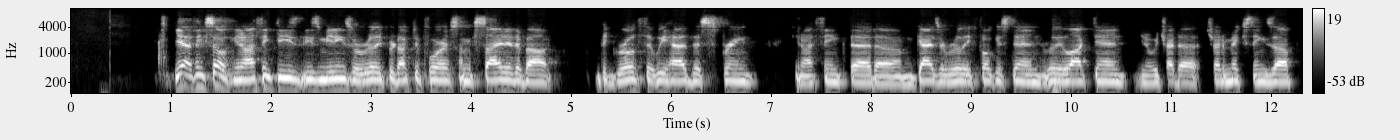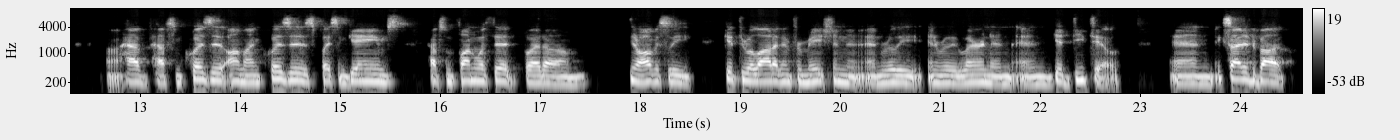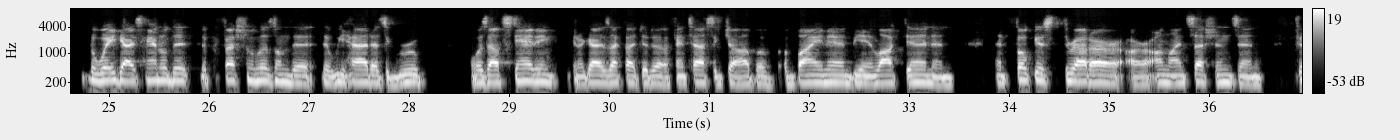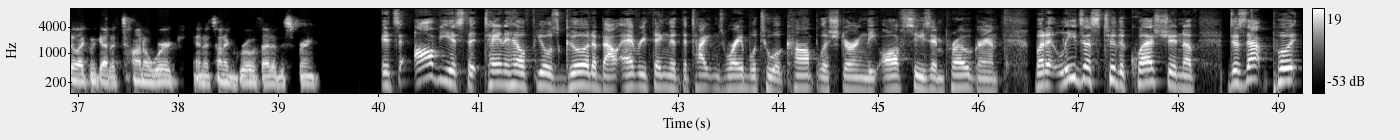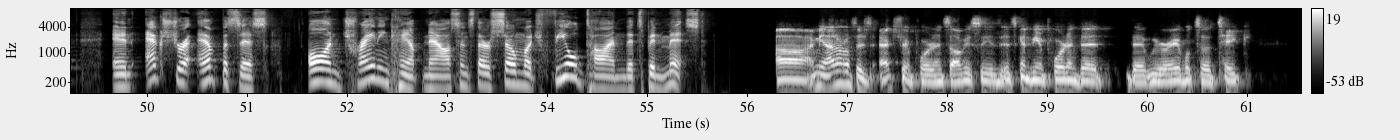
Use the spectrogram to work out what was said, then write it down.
Yeah, I think so. You know, I think these these meetings were really productive for us. I'm excited about the growth that we had this spring. You know, I think that um, guys are really focused in, really locked in. You know, we try to try to mix things up, uh, have have some quizzes, online quizzes, play some games, have some fun with it. But um, you know, obviously, get through a lot of information and, and really and really learn and, and get detailed. And excited about the way guys handled it the professionalism that, that we had as a group was outstanding. You know guys i thought did a fantastic job of, of buying in being locked in and and focused throughout our, our online sessions and feel like we got a ton of work and a ton of growth out of the spring it's obvious that Tannehill feels good about everything that the Titans were able to accomplish during the offseason program, but it leads us to the question of does that put an extra emphasis on training camp now since there's so much field time that's been missed? Uh, I mean, I don't know if there's extra importance. Obviously, it's going to be important that that we were able to take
